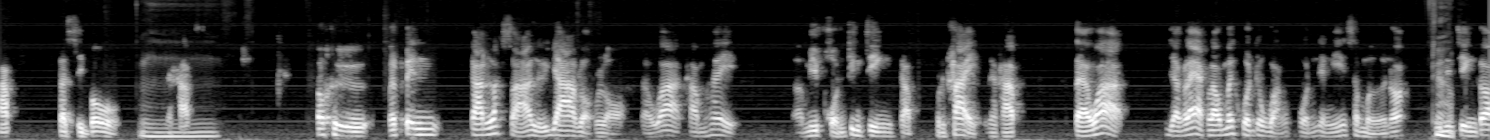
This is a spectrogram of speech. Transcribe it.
ครับ placebo อืมนะครับ ก็คือมันเป็นการรักษาหรือยาหลอกๆ แต่ว่าทำให้เอ่อมีผลจริงๆกับคนไข้นะครับ แต่ว่าอย่างแรกเราไม่ควรจะหวังผลอย่างนี้เสมอเนาะครับจริงๆก็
